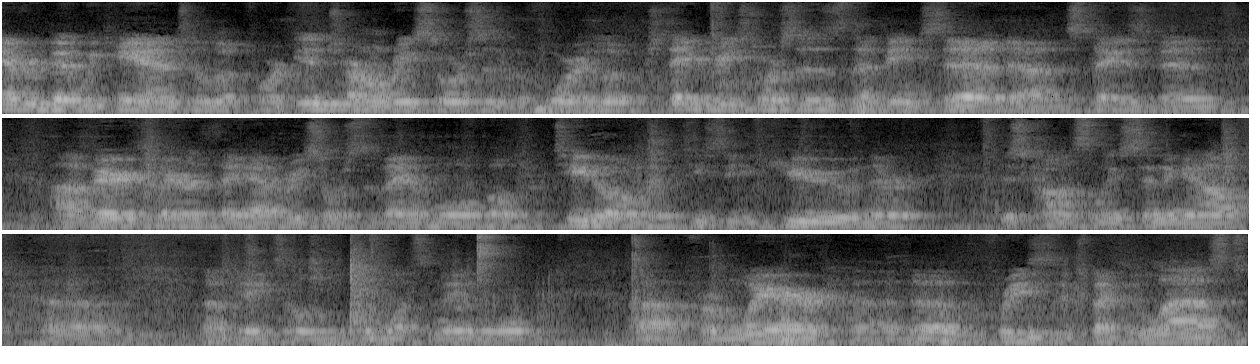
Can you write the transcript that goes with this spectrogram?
every bit we can to look for internal resources before we look for state resources. That being said, uh, the state has been uh, very clear that they have resources available both for TDEM and TCEQ, and they're just constantly sending out updates on, on what's available from where. Uh, the, freeze is expected to last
